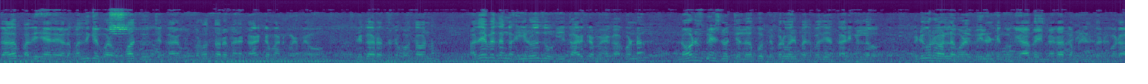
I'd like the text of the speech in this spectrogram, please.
దాదాపు పదిహేను వేల మందికి కూడా ఉపాధి ఇచ్చే కార్య- కార్యక్రమాన్ని కూడా మేము శ్రీకారం చుట్టబోతా ఉన్నాం. అదేవిధంగా ఈరోజు ఈ కార్యక్రమమే కాకుండా నోటిఫికేషన్ వచ్చే లోపు ఫిబ్రవరి పది పదిహేను తారీఖుల్లో పిడుగురు వాళ్ళ కూడా వీలుంటే ఇంకొక యాభై మెగా కంపెనీలతో కూడా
